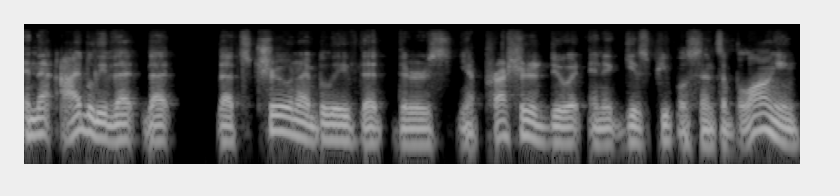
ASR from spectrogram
And that I believe that that that's true. And I believe that there's you know, pressure to do it and it gives people a sense of belonging.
